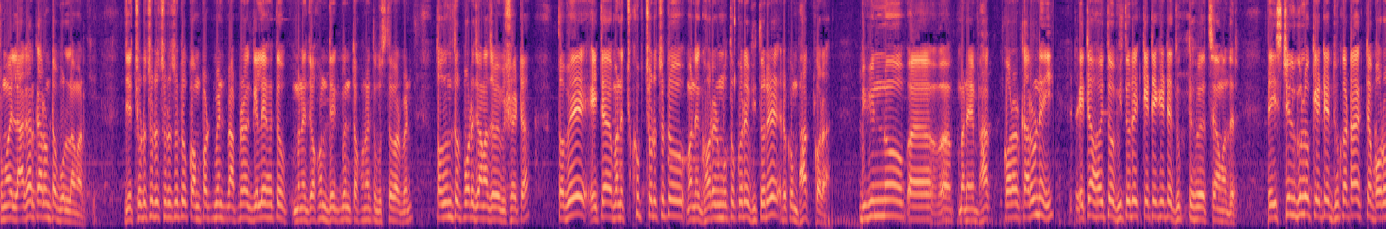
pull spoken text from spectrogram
সময় লাগার কারণটা বললাম আর কি। যে ছোট ছোট ছোট ছোট কম্পার্টমেন্ট আপনারা গেলে হয়তো মানে যখন দেখবেন তখন হয়তো বুঝতে পারবেন। তদন্তর পরে জানা যাবে বিষয়টা। তবে এটা মানে খুব ছোট ছোট মানে ঘরের মতো করে ভিতরে এরকম ভাগ করা। বিভিন্ন মানে ভাগ করার কারণেই এটা হয়তো ভিতরে কেটে কেটে ঢুকতে হয়েছে আমাদের। তো এই স্টিলগুলো কেটে ঢোকাটা একটা বড়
